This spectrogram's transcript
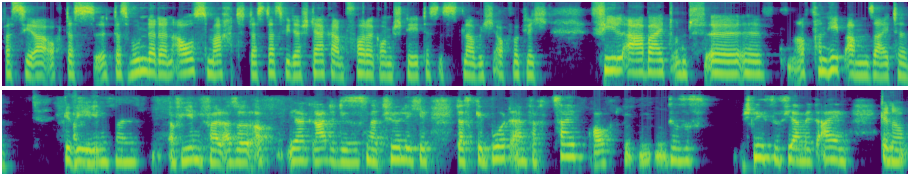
was ja auch das, das Wunder dann ausmacht, dass das wieder stärker im Vordergrund steht, das ist, glaube ich, auch wirklich viel Arbeit und äh, auch von Hebammenseite gewesen. Auf jeden Fall. Auf jeden Fall. Also auch, ja, gerade dieses Natürliche, dass Geburt einfach Zeit braucht. Das ist, schließt es ja mit ein. Genau.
